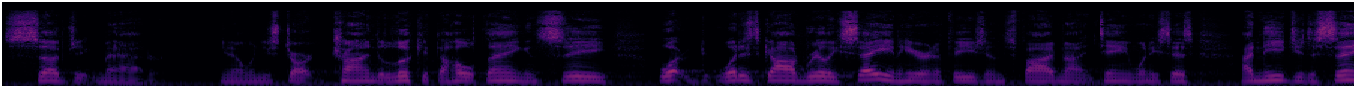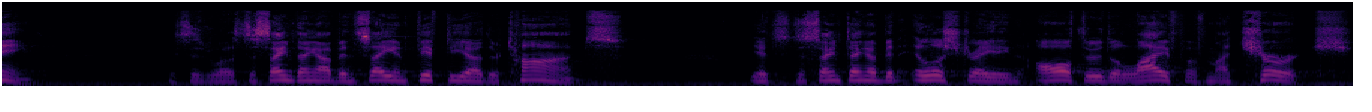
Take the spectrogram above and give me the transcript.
subject matter. You know, when you start trying to look at the whole thing and see what what is God really saying here in Ephesians 5:19 when he says, "I need you to sing." He says, "Well, it's the same thing I've been saying 50 other times. It's the same thing I've been illustrating all through the life of my church."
